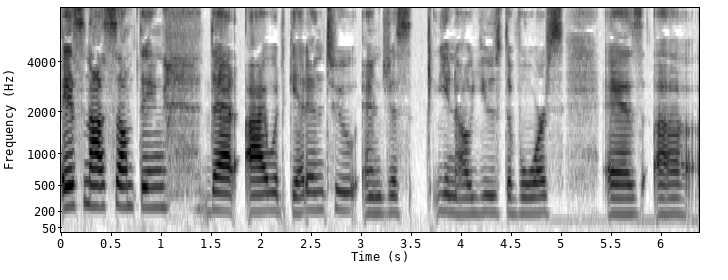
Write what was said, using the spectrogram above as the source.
it's not something that I would get into and just, you know, use divorce as a,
